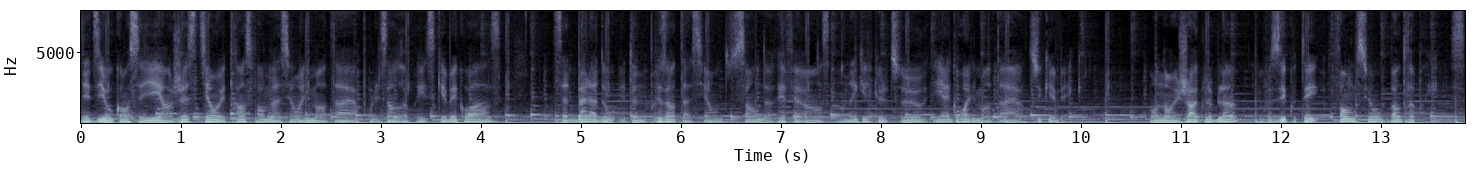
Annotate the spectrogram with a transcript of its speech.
Dédié aux conseillers en gestion et transformation alimentaire pour les entreprises québécoises, cette balado est une présentation du Centre de référence en agriculture et agroalimentaire du Québec. Mon nom est Jacques Leblanc et vous écoutez Fonction d'entreprise.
